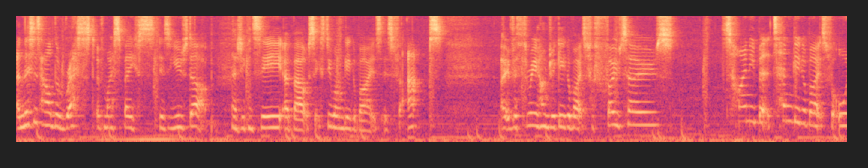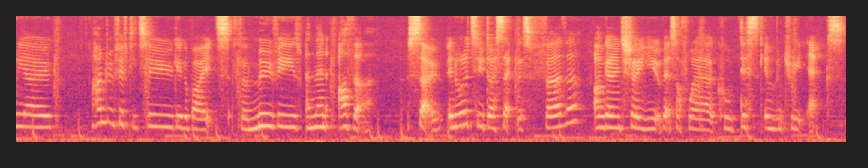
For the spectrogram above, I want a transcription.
And this is how the rest of my space is used up. As you can see, about 61 gigabytes is for apps, over 300 gigabytes for photos, tiny bit, 10 gigabytes for audio, 152 gigabytes for movies, and then other. So, in order to dissect this further, I'm going to show you a bit of software called Disk Inventory X.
